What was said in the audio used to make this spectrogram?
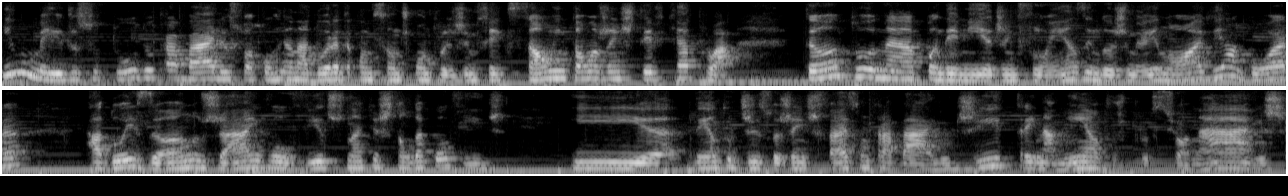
E no meio disso tudo, eu trabalho, sou a coordenadora da Comissão de Controle de Infecção, então a gente teve que atuar tanto na pandemia de influenza em 2009 e agora há dois anos já envolvidos na questão da Covid. E dentro disso a gente faz um trabalho de treinamentos profissionais,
